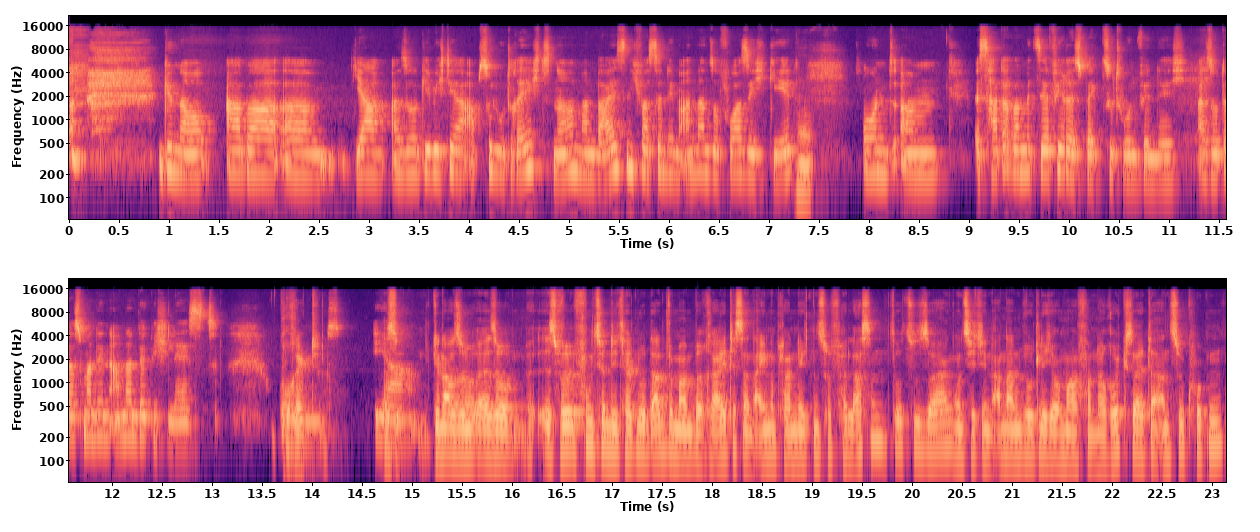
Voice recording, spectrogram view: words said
genau, aber ähm, ja, also gebe ich dir absolut recht. Ne? Man weiß nicht, was in dem anderen so vor sich geht. Ja. Und ähm, es hat aber mit sehr viel Respekt zu tun, finde ich. Also, dass man den anderen wirklich lässt. Korrekt. Und, ja, Also, genauso, also es funktioniert halt nur dann, wenn man bereit ist, seinen eigenen Planeten zu verlassen, sozusagen, und sich den anderen wirklich auch mal von der Rückseite anzugucken.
